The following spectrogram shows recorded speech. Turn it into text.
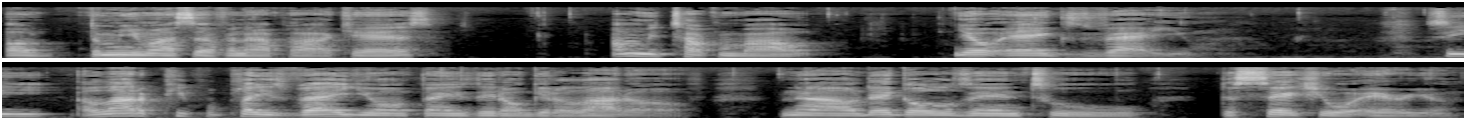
of the Me, Myself, and I podcast, I'm gonna be talking about your egg's value. See, a lot of people place value on things they don't get a lot of. Now that goes into the sexual area.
